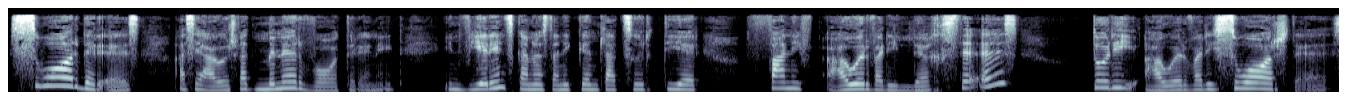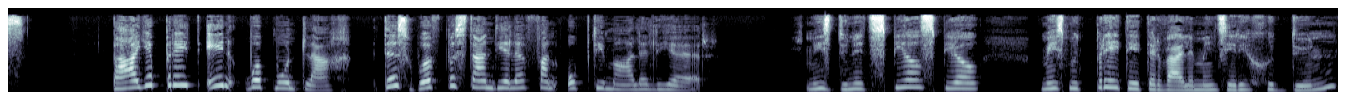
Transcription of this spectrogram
swaarder is as die houers wat minder water in het. En weer eens kan ons dan die kind laat sorteer van die houer wat die ligste is tot die houer wat die swaarste is. Baie pret en oopmond lag. Dis hoofbestanddele van optimale leer. Mens doen dit speel speel. Mens moet pret hê terwyl 'n mens hierdie goed doen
